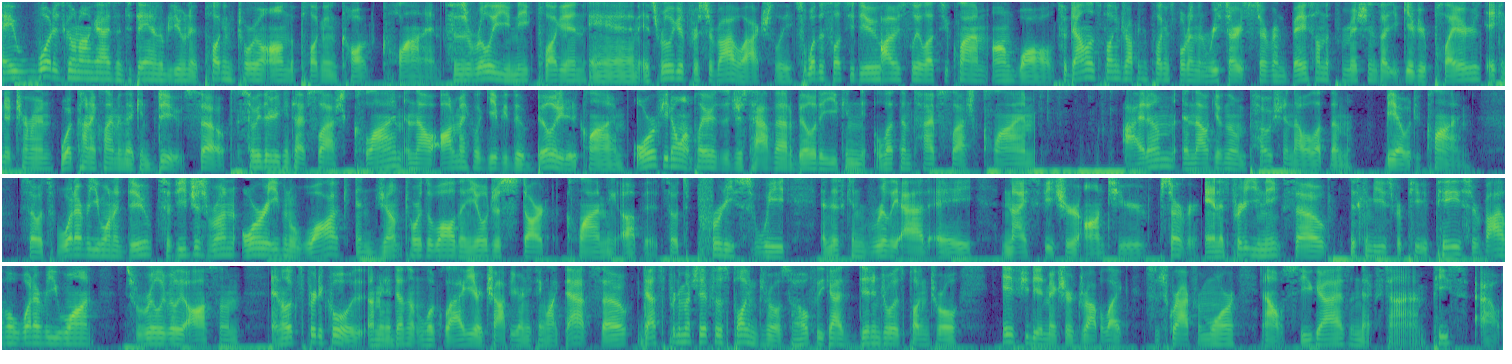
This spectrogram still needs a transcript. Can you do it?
Hey, what is going on guys and today I'm going to be doing a plugin tutorial on the plugin called Climb. This is a really unique plugin and it's really good for survival actually. So what this lets you do, obviously lets you climb on walls. So download this plugin, drop in your plugins folder and then restart your server and based on the permissions that you give your players, it can determine what kind of climbing they can do. So, so either you can type slash climb and that will automatically give you the ability to climb or if you don't want players to just have that ability, you can let them type slash climb item and that'll give them a potion that will let them be able to climb. So it's whatever you want to do. So if you just run or even walk and jump towards a wall, then you'll just start climbing up it. So it's pretty sweet, and this can really add a nice feature onto your server. And it's pretty unique, so this can be used for PvP, survival, whatever you want. It's really, really awesome, and it looks pretty cool. I mean, it doesn't look laggy or choppy or anything like that. So that's pretty much it for this plugin tutorial. So hopefully you guys did enjoy this plugin tutorial. If you did, make sure to drop a like, subscribe for more, and I will see you guys next time. Peace out.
